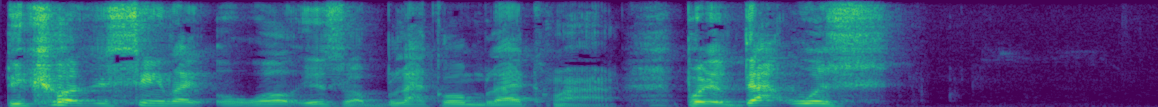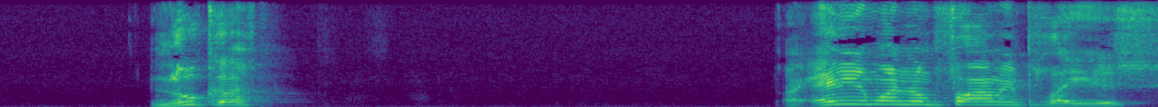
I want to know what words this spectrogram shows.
Because it seemed like, oh, well, it's a black on black crime. But if that was Luka or any one of them foreign players,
